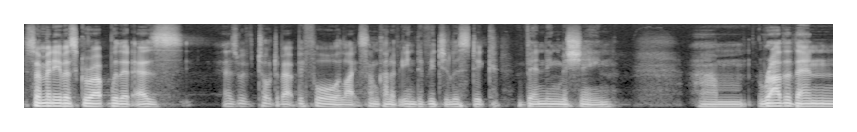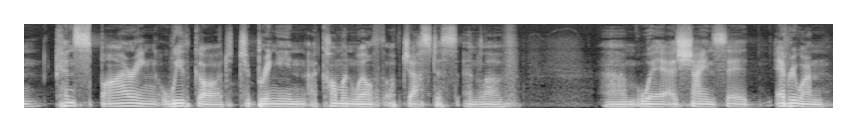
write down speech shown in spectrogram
So many of us grew up with it as as we've talked about before, like some kind of individualistic vending machine, um, rather than conspiring with God to bring in a commonwealth of justice and love, um, where, as Shane said, everyone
